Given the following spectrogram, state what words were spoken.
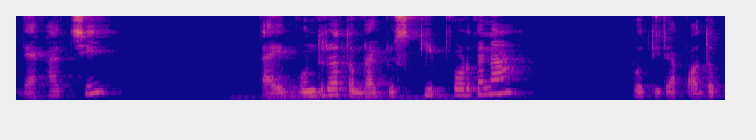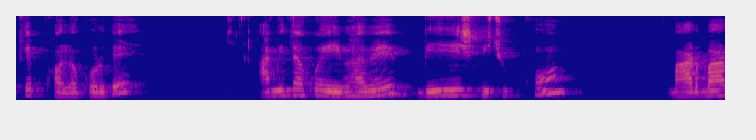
দেখাচ্ছি। তাই বন্ধুরা, তোমরা একটু স্কিপ করবে না। প্রতিটা পদক্ষেপ ফলো করবে। আমি তাকে এইভাবে বেশ কিছুক্ষণ বারবার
